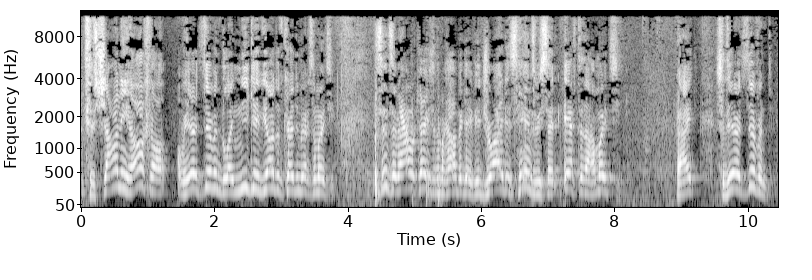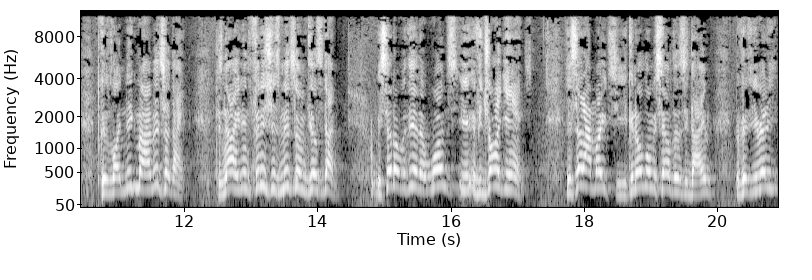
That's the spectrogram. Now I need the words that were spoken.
He says, Shani Hacha, over here it's different, like Ni gave Yad of Kaidim Birchas HaMaitzi. Since in our case, the Mechaber gave, he dried his hands, we said, after the Hamaitzi. Right? So there it's different. Because like Nigma mitzvah Because now he didn't finish his mitzvah until it's done. We said over there that once, you, if you dried your hands, you said Hamaitzi, you can no longer say until it's dime because you already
